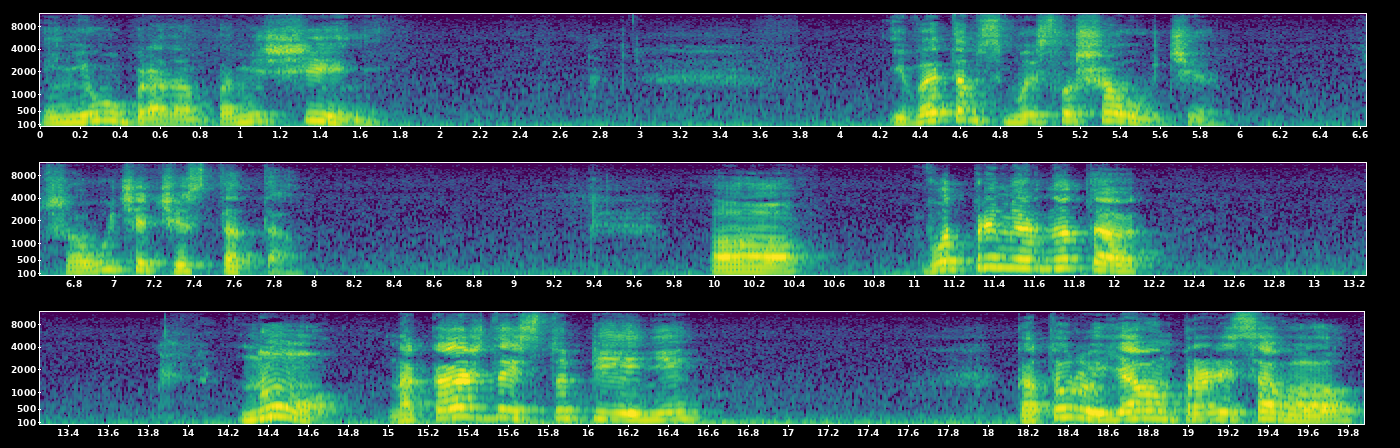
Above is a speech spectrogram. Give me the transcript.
и неубранном помещении. И в этом смысл шаучи. Шауча – чистота. Вот примерно так. Но на каждой ступени, которую я вам прорисовал,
